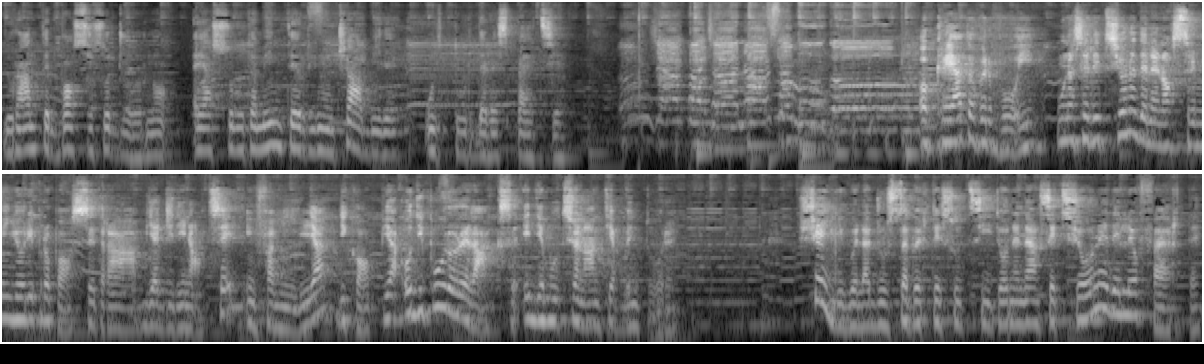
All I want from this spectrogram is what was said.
Durante il vostro soggiorno è assolutamente irrinunciabile un tour delle spezie. Ho creato per voi una selezione delle nostre migliori proposte tra viaggi di nozze, in famiglia, di coppia o di puro relax e di emozionanti avventure. Scegli quella giusta per te sul sito nella sezione delle offerte.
